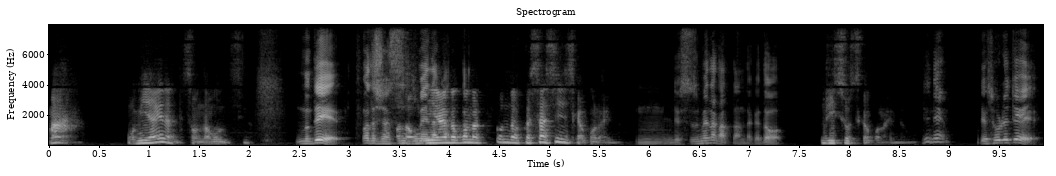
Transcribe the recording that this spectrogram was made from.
まあ、お見合いなんてそんなもんですよ。ので私は進めなかった見合いのこんな、こんな写真しか来ないの。うん、で進めなかったんだけど立証しか来ないの。でねでそれで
